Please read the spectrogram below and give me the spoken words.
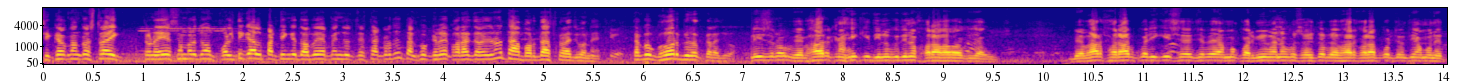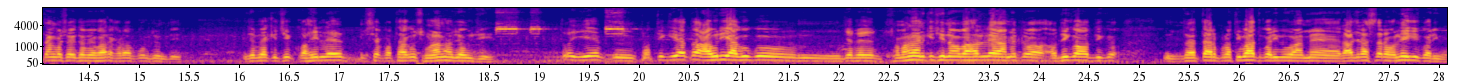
শিক্ষকঙ্ স্ট্রাইক তেমন এ সময় যে পলিটিকাল পার্টিকে দবাইয়া যে চেষ্টা করছেন তাঁকু কেবে করা তা বরদাস্ত করা না তাঁকু ঘোর বিরোধ করা পুলিশর ব্যবহার কাহিঁকি দিনকু দিন খারাপ হওয়া যাচ্ছে ব্যবহার খারাপ করিকি সে যেবে আম কর্মী মান সহিত ব্যবহার খারাপ করছেন আম নেতা সহিত ব্যবহার খারাপ করছেন যেবে কিছু কহিলে সে কথা শুনা না যাচ্ছি তো ইয়ে প্রতিক্রিয়া তো আহরি আগুকু যেবে সমাধান কিছু ন বাহারলে আমি তো অধিক অধিক তার প্রতিবাদ করবু আমি রাজরাস্তার ওহ্লাইকি করবু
